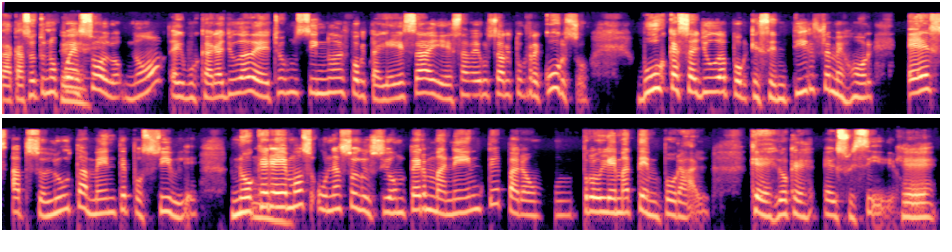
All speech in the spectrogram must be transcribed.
¿acaso tú no puedes solo? No, el buscar ayuda de hecho es un signo de fortaleza y es saber usar tus recursos. Busca esa ayuda porque sentirse mejor es absolutamente posible. No mm. queremos una solución permanente para un, problema temporal, que es lo que es el suicidio. Qué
